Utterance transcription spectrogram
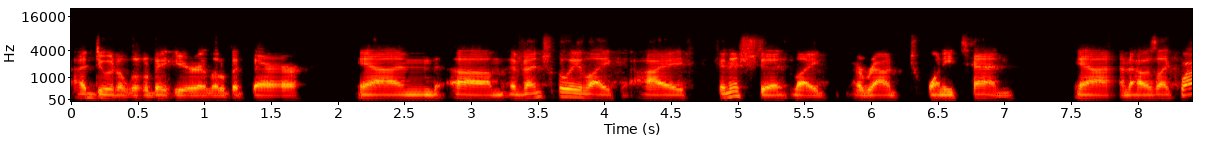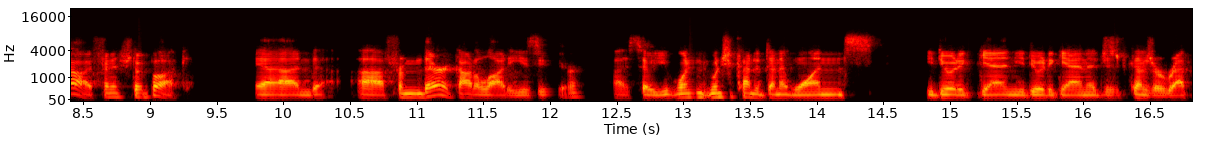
I'd do it a little bit here, a little bit there. And um, eventually, like, I finished it like around 2010. And I was like, wow, I finished a book. And uh, from there, it got a lot easier. Uh, so you, when, once you kind of done it once, you do it again, you do it again, it just becomes a rep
